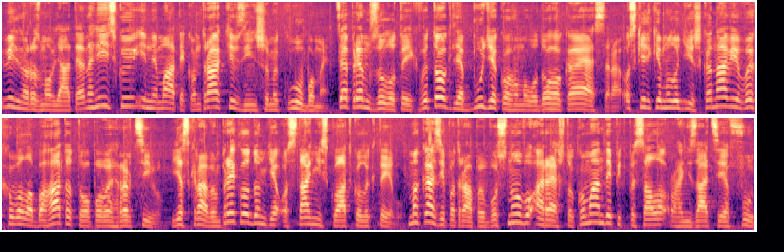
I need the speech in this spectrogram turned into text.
вільно розмовляти англійською і не мати контрактів з іншими клубами. Це прям золотий квиток для будь-якого молодого КСера, оскільки молодіжка Наві виховала багато топових гравців. Яскравим прикладом є останній склад колективу. Маказі потрапив в основу, а решту команди підписала організація FUT.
